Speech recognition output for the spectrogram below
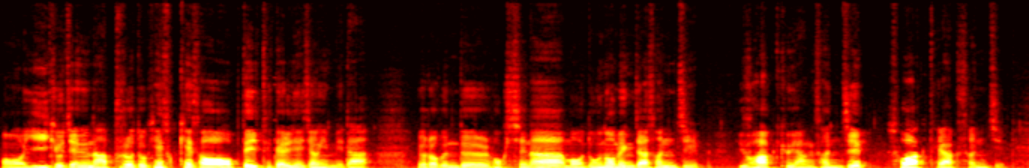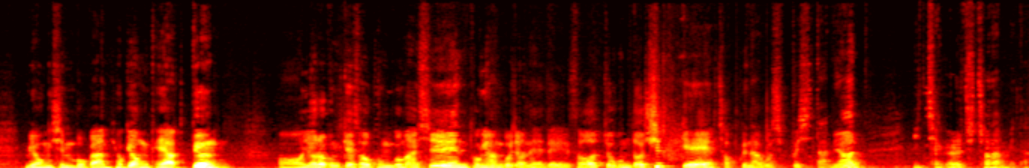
어, 이 교재는 앞으로도 계속해서 업데이트 될 예정입니다. 여러분들 혹시나 뭐 논어맹자 선집, 유학 교양 선집, 소학 대학 선집, 명심보감 효경 대학 등 어, 여러분께서 궁금하신 동양고전에 대해서 조금 더 쉽게 접근하고 싶으시다면 이 책을 추천합니다.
